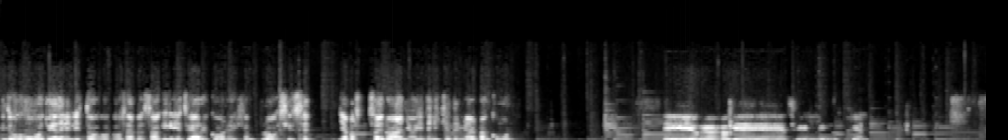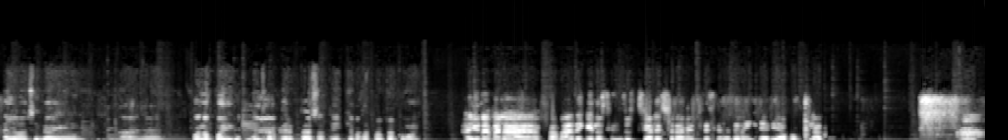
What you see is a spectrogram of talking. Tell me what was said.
¿Y tú, Hugo, tú ya tenés listo, o, o sea, pensado que querías estudiar, como por ejemplo, si se, ya pasáis los años y tenéis que terminar el plan común? Sí, yo creo que civil industrial. Ahí vamos a que ahí. Ah, ya. Pues no podéis entrar directo a eso, tenéis que pasar por el plan común. Hay una mala fama de que los industriales solamente se meten a ingeniería por plata.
